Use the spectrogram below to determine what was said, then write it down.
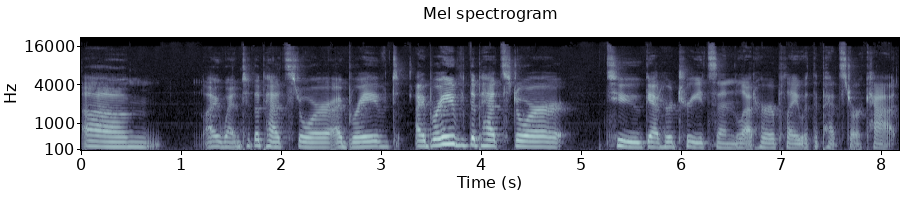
um i went to the pet store i braved i braved the pet store to get her treats and let her play with the pet store cat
